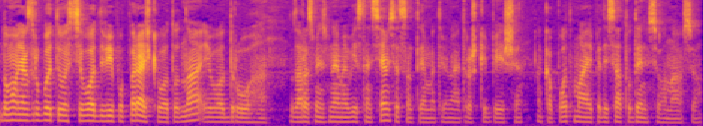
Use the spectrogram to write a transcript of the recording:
Думав, як зробити ось ці дві поперечки, от одна і от друга. Зараз між ними відстань 70 см, навіть трошки більше, а капот має 51 всього на всього.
